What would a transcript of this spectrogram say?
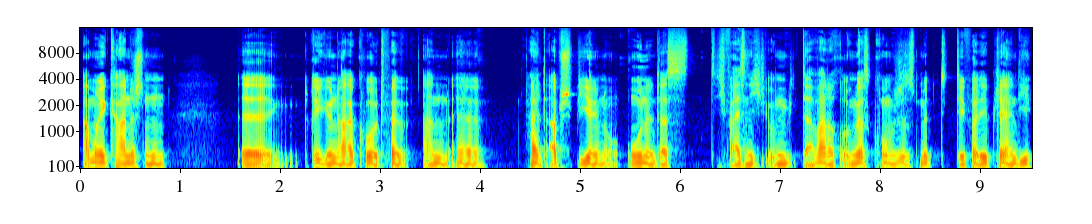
amerikanischen äh, Regionalcode an, äh, halt abspielen, ohne dass, ich weiß nicht, irgend, da war doch irgendwas komisches mit DVD-Playern, die,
